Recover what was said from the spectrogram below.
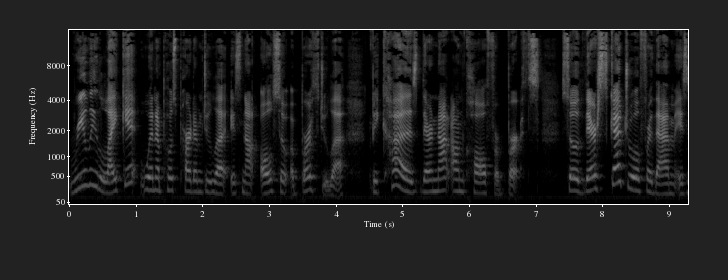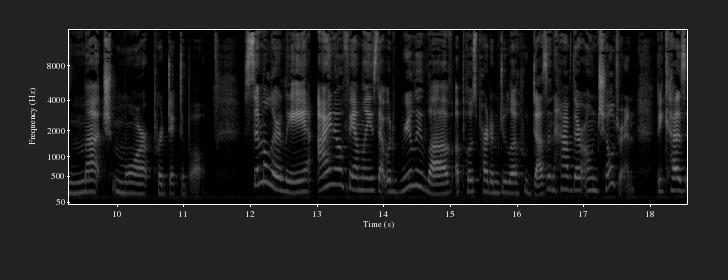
really like it when a postpartum doula is not also a birth doula because they're not on call for births. So their schedule for them is much more predictable. Similarly, I know families that would really love a postpartum doula who doesn't have their own children because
